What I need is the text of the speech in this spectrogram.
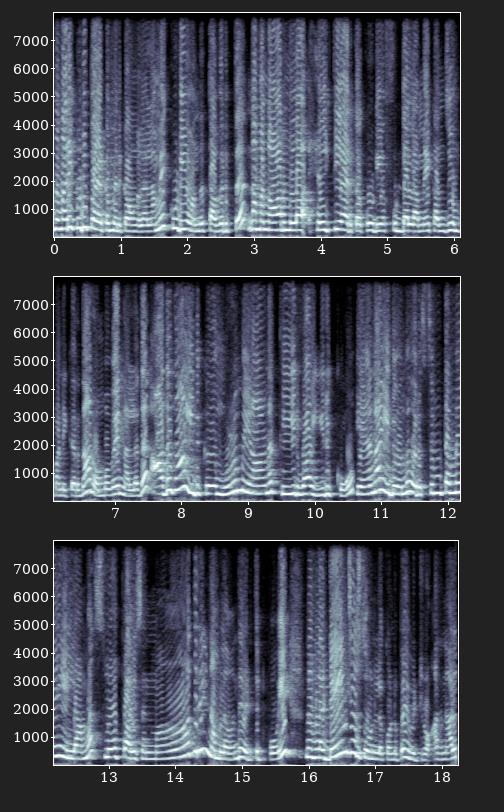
அந்த மாதிரி குடிப்பழக்கம் இருக்கவங்க எல்லாமே குடிய வந்து தவிர்த்து நம்ம நார்மலா ஹெல்த்தியா இருக்கக்கூடிய ஃபுட் எல்லாமே கன்சியூம் பண்ணிக்கிறது தான் ரொம்பவே நல்லது. அதுதான் இதுக்கு முழுமையான தீர்வா இருக்கும். ஏன்னா இது வந்து ஒரு சிம்டமே இல்லாம ஸ்லோ பாய்சன் மாதிரி நம்மள வந்து எடுத்துட்டு போய் நம்மள டேஞ்சர் ஜோன்ல கொண்டு போய் விட்டுரும். அதனால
